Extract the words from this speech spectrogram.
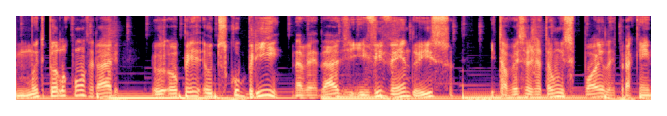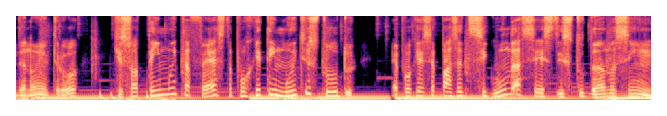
muito pelo contrário. Eu, eu, eu descobri, na verdade, e vivendo isso, e talvez seja até um spoiler para quem ainda não entrou, que só tem muita festa porque tem muito estudo é porque você passa de segunda a sexta estudando assim,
